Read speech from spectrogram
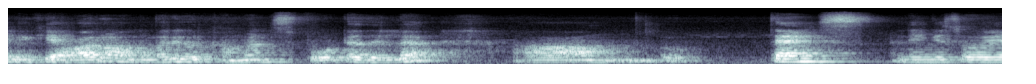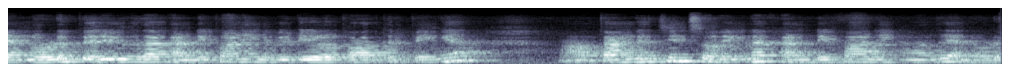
எனக்கு யாரும் அந்த மாதிரி ஒரு கமெண்ட்ஸ் போட்டதில்லை. தேங்க்ஸ் நீங்கள் ஸோ என்னோட பெரியவங்க தான். கண்டிப்பாக நீங்கள் வீடியோவில் பார்த்துருப்பீங்க. தங்கச்சின்னு சொன்னீங்கன்னா கண்டிப்பாக நீங்கள் வந்து என்னோட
